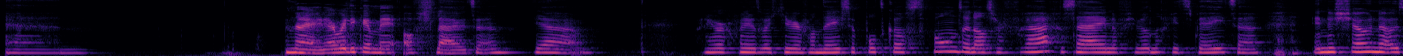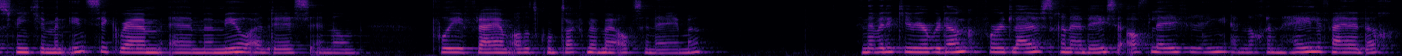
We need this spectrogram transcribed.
En nou ja, daar wil ik hem mee afsluiten. Ja, ben heel erg benieuwd wat je weer van deze podcast vond. En als er vragen zijn of je wilt nog iets weten, in de show notes vind je mijn Instagram en mijn mailadres. En dan voel je vrij om altijd contact met mij op te nemen. En dan wil ik je weer bedanken voor het luisteren naar deze aflevering en nog een hele fijne dag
